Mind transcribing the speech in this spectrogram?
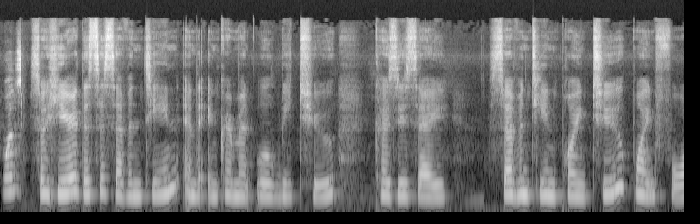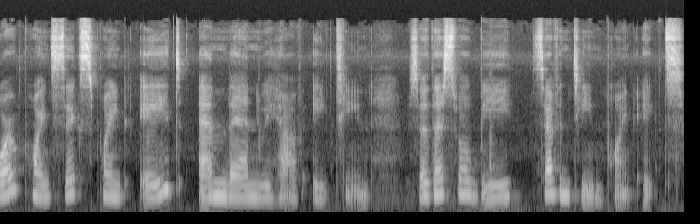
Once so here this is 17 and the increment will be 2 because you say 17.2, 0.4, 0.6, 0.8 and then we have 18. So this will be 17.8.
